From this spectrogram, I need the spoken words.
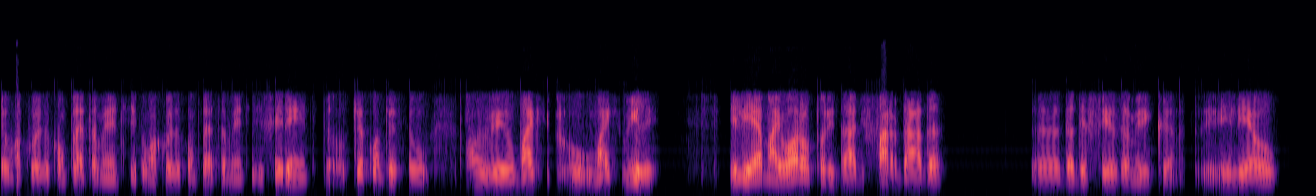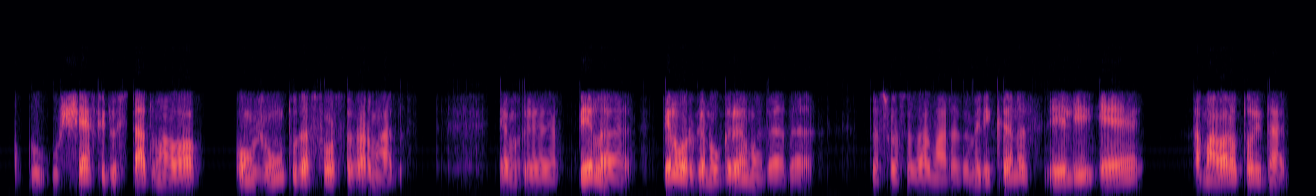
É uma coisa completamente, uma coisa completamente diferente. Então, o que aconteceu? Vamos ver, o Mike, o Mike Miller, ele é a maior autoridade fardada uh, da defesa americana. Ele é o, o, o chefe do Estado-Maior conjunto das Forças Armadas. É, é, pela pelo organograma da, da, das Forças Armadas Americanas, ele é a maior autoridade.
